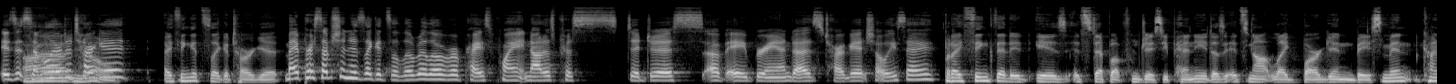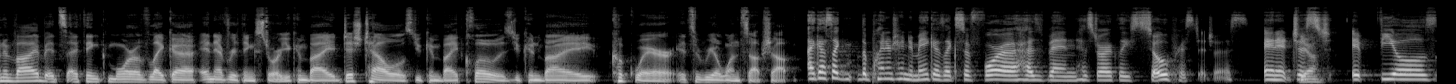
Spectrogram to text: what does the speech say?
Is it similar uh, to Target? No. I think it's like a Target. My perception is like it's a little bit lower price point, not as prestigious of a brand as Target, shall we say? But I think that it is a step up from J.C. Penney. It does. It's not like bargain basement kind of vibe. It's I think more of like a an everything store. You can buy dish towels, you can buy clothes, you can buy cookware. It's a real one stop shop. I guess like the point I'm trying to make is like Sephora has been historically so prestigious, and it just yeah. it feels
